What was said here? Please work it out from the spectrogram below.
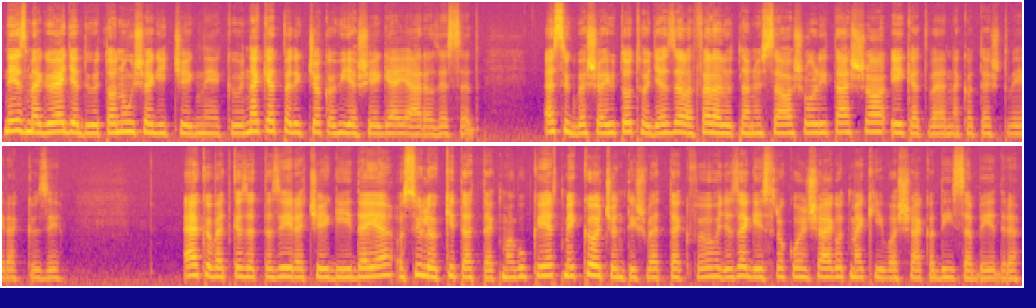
Nézd meg, ő egyedül tanul segítség nélkül, neked pedig csak a hülyeséggel jár az eszed. Eszükbe se jutott, hogy ezzel a felelőtlen összehasonlítással éket vernek a testvérek közé. Elkövetkezett az érettségi ideje, a szülők kitettek magukért, még kölcsönt is vettek föl, hogy az egész rokonságot meghívassák a díszebédre.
